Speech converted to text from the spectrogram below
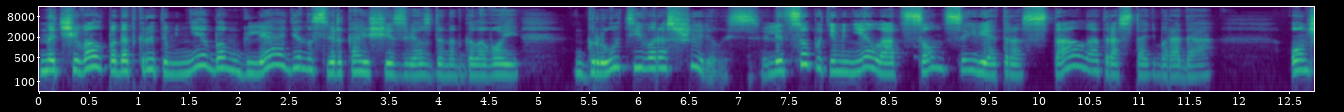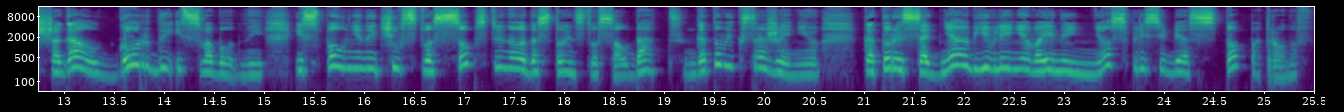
ночевал под открытым небом, глядя на сверкающие звезды над головой. Грудь его расширилась, лицо потемнело от солнца и ветра, стала отрастать борода. Он шагал гордый и свободный, исполненный чувства собственного достоинства солдат, готовый к сражению, который со дня объявления войны нес при себе сто патронов.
